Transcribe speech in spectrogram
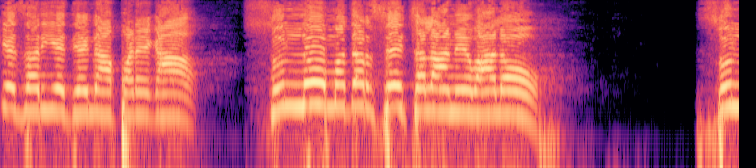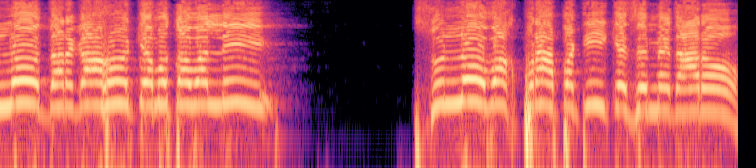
के ज़रिए देना पड़ेगा। सुन लो मदरसे चलाने वालों। सुन लो दरगाहों के मुतवली सुन लो वक्त प्रॉपर्टी के जिम्मेदारों।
